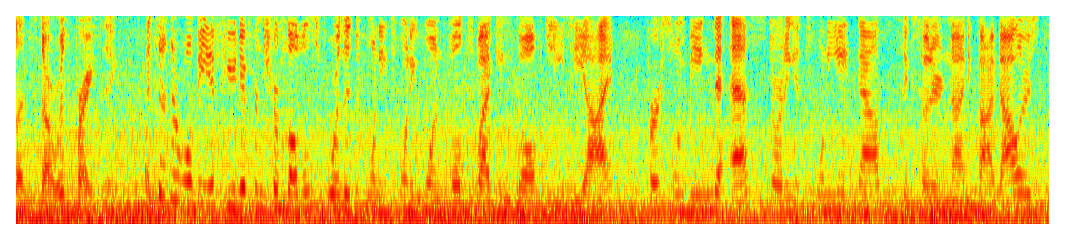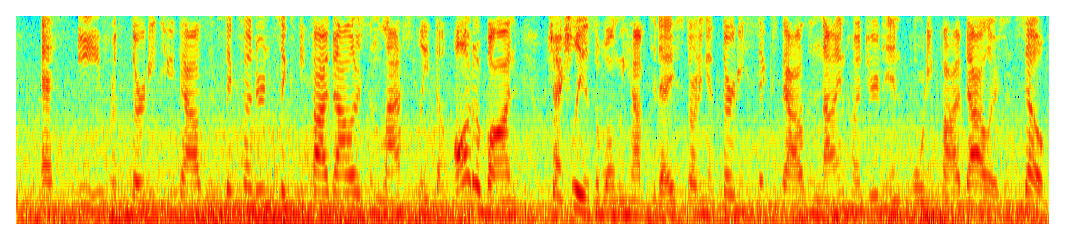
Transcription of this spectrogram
let's start with pricing. And so there will be a few different trim levels for the 2021 Volkswagen Golf GTI. First one being the S, starting at $28,695. SE for $32,665. And lastly, the Autobahn, which actually is the one we have today, starting at $36,945. And so,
